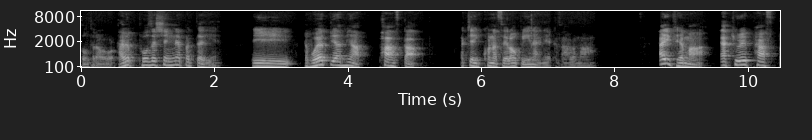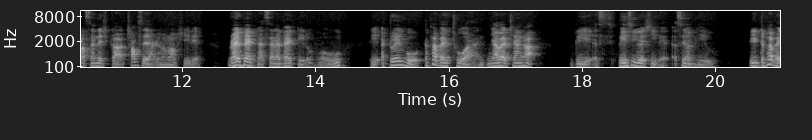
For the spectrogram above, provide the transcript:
သုံးသတာပေါ့ဒါပေမဲ့ position နဲ့ပတ်သက်ရင်ဒီတပွဲပြတ်မြ pass ကအချိန်80လောက်ပေးနိုင်တဲ့ကစားသမား အဲ့ဒီထဲမှာ accurate pass percentage က60ရာခိုင်နှုန်းလောက်ရှိတယ် right back က center back တီလို့မဟုတ်ဘူးဒီအတွင်းကိုတစ်ဖက်ပဲထိုးရတာညာဘက်ချမ်းကဒီ base ပဲရှိတယ်အဆင်မပြေဘူးဒီတစ်ဖက်ပဲ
